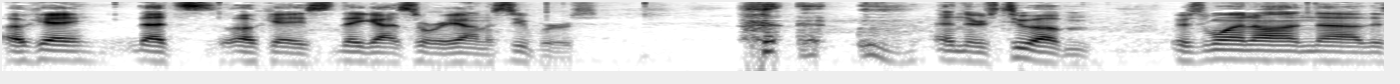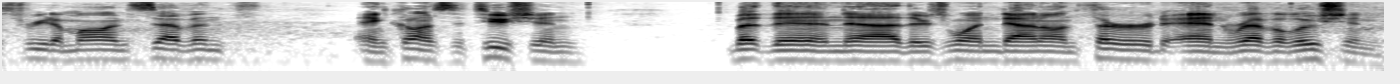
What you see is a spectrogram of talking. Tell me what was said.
Okay, that's okay. So they got Soriana Supers, and there's two of them. There's one on uh, the street of Mon Seventh and Constitution, but then uh, there's one down on Third and Revolution.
